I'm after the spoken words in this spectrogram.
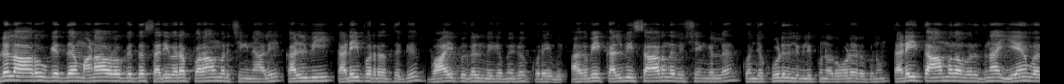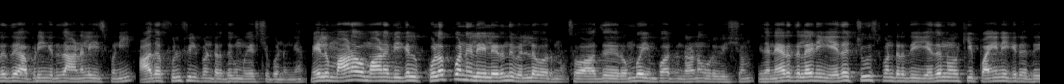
உடல் ஆரோக்கியத்தை மன ஆரோக்கியத்தை சரிவர பராமரிச்சிங்கனாலே கல்வி தடைபடுறதுக்கு வாய்ப்புகள் மிக மிக குறைவு. ஆகவே கல்வி சார்ந்த விஷயங்கள்ல கொஞ்சம் கூடுதல் விழிப்புணர்வோட இருக்கணும். தடை தாமதம் வருதுன்னா ஏன் வருது அப்படிங்கறத அனலைஸ் பண்ணி அதை ஃபுல்ஃபில் பண்றதுக்கு முயற்சி பண்ணுங்க. மேலும் மாணவ மாணவிகள் குழப்ப நிலையிலிருந்து வெளில வரணும். ஸோ அது ரொம்ப இம்பார்ட்டண்டான ஒரு விஷயம். இந்த நேரத்துல நீங்க எதை சூஸ் பண்றது எதை நோக்கி பயணிக்கிறது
